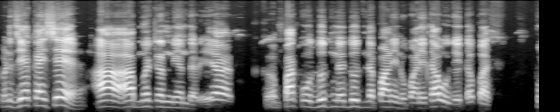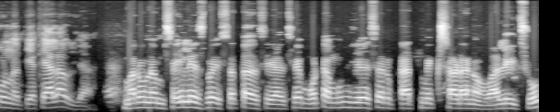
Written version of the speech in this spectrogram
પણ જે કાંઈ છે, આ આ મટરની અંદર, એ પાકું દૂધ ને દૂધ ને પાણીનું પાણી થવું જોઈએ, તપાસ. પૂર્ણ ત્યાં ખ્યાલ આવી મારું નામ શૈલેષભાઈ સતાસિયા છે. મોટા મુંજેસર પ્રાથમિક શાળાનો વાલી છું.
